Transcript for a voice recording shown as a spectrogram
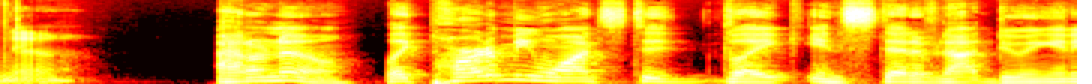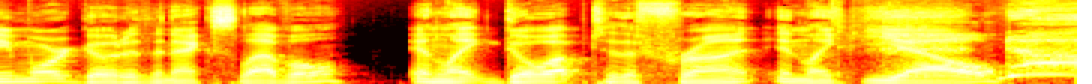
Yeah. I don't know. Like, part of me wants to, like, instead of not doing anymore, go to the next level and like go up to the front and like yell. No.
